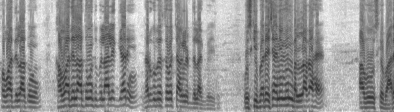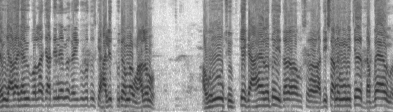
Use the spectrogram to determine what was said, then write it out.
खवा दिला दूँगा। खवा दिला दूँगा तो बुला लेके जा रही हैं। घर को भेजते हुए चॉकलेट दिला के भेज रही। उसकी परेशानी में बल्ला का है। अब उसके बारे में ज़्यादा क्या भी बोलना चाहते नहीं मैं गई को तो उसकी हालत पूरी हम लोग मालूम। हो अब उन चुप के क्या है तो इधर उस अधिष्ठानम के नीचे दब गया है उन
